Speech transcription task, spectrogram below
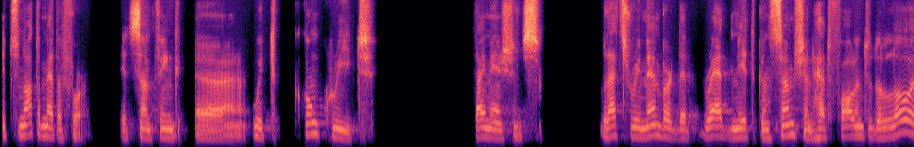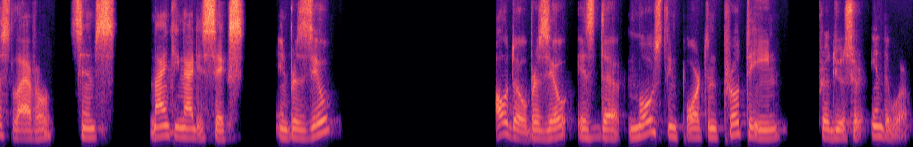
it's not a metaphor. It's something uh, with concrete dimensions. Let's remember that red meat consumption had fallen to the lowest level since 1996 in Brazil although Brazil is the most important protein producer in the world,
